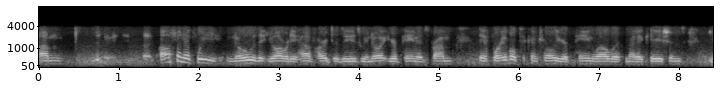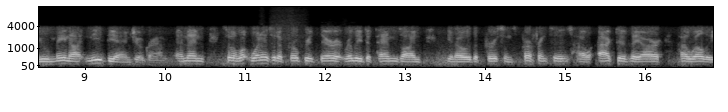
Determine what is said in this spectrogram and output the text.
Um, often if we know that you already have heart disease, we know what your pain is from, if we're able to control your pain well with medications, you may not need the angiogram. And then, so when is it appropriate there? It really depends on, you know, the person's preferences, how active they are, how well they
